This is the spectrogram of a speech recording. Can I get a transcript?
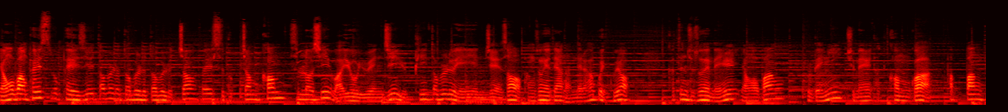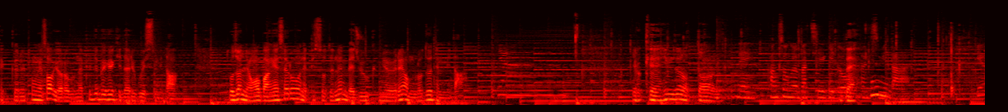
영업왕 페이스북 페이지 www.facebook.com slash youngupwang에서 방송에 대한 안내를 하고 있고요. 같은 주소의 메일 영업왕 골뱅이 gmail.com과 팟빵 댓글을 통해서 여러분의 피드백을 기다리고 있습니다. 도전 영업왕의 새로운 에피소드는 매주 금요일에 업로드됩니다. 이렇게 힘들었던 네, 방송을 마치기도 네. 하겠습니다. 뾰.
